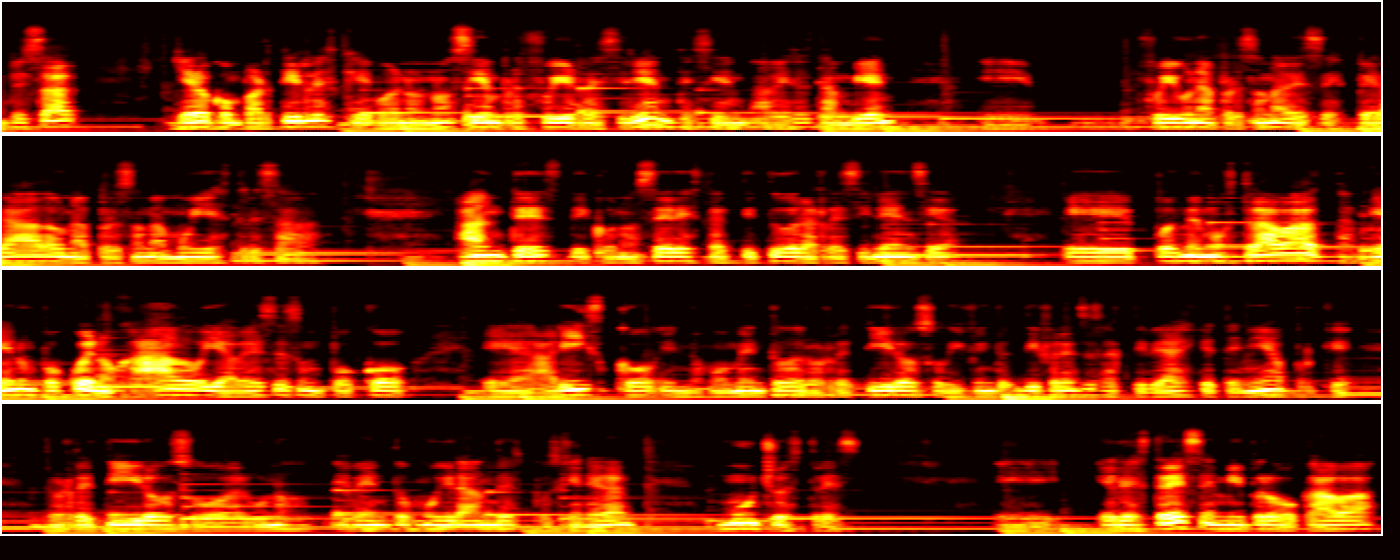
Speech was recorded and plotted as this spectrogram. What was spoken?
Empezar, quiero compartirles que, bueno, no siempre fui resiliente, a veces también eh, fui una persona desesperada, una persona muy estresada. Antes de conocer esta actitud de la resiliencia, eh, pues me mostraba también un poco enojado y a veces un poco eh, arisco en los momentos de los retiros o diferentes actividades que tenía, porque los retiros o algunos eventos muy grandes pues generan mucho estrés. el estrés en mí provocaba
